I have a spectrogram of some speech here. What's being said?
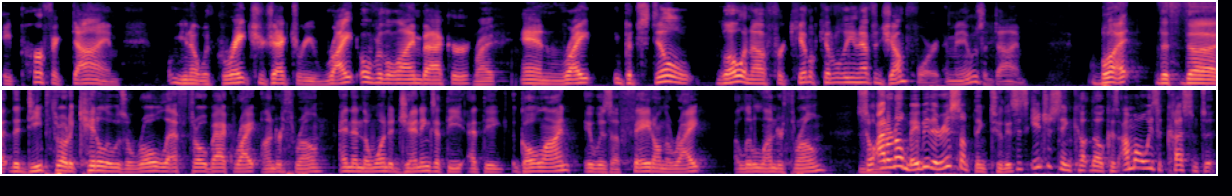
a perfect dime. You know, with great trajectory right over the linebacker, right, and right, but still low enough for Kittle. Kittle didn't even have to jump for it. I mean, it was a dime. But the the the deep throw to Kittle, it was a roll left, throw back right, underthrown, and then the one to Jennings at the at the goal line, it was a fade on the right, a little underthrown. So mm-hmm. I don't know, maybe there is something to this. It's interesting though because I'm always accustomed to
